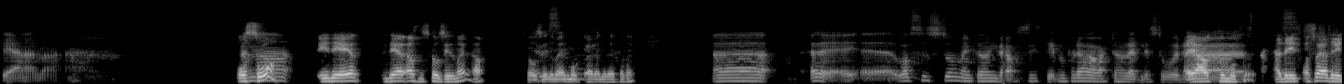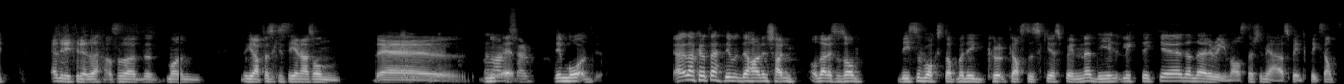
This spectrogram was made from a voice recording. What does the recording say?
Det er nærme. Og så, i det, det altså, Skal du si det mer? Ja. Skal du si det mer? Island relatert? eh, eh, eh, hva syns du om egentlig den grafiske stilen? For det har vært en veldig stor Jeg noe eh. Jeg driter, altså, jeg drit, jeg driter i det. Altså, det man, den grafiske stilen er sånn det, Den har en skjerm. de ja, det er akkurat det. De, de har en sjarm. Og det er liksom sånn De som vokste opp med de klassiske spillene, de likte ikke den der remaster som jeg har spilt. ikke sant?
